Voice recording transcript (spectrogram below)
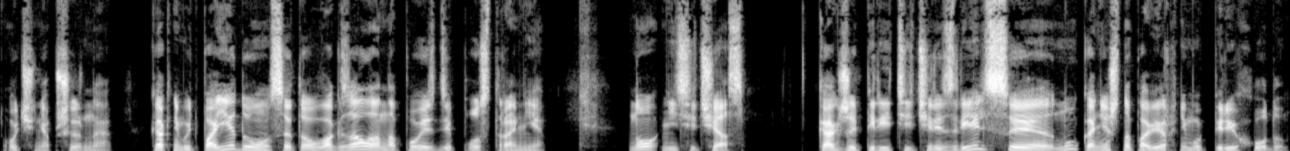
очень обширная. Как-нибудь поеду с этого вокзала на поезде по стране. Но не сейчас. Как же перейти через рельсы? Ну, конечно, по верхнему переходу.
